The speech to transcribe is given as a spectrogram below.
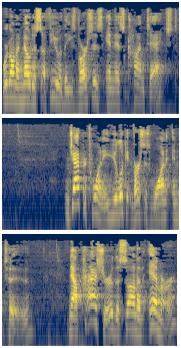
We're going to notice a few of these verses in this context. In chapter 20, you look at verses 1 and 2. Now, Pashur, the son of Immer,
